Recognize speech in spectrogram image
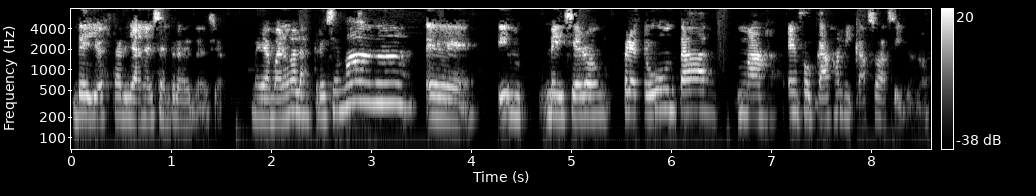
de yo estar ya en el centro de detención. Me llamaron a las tres semanas eh, y me hicieron preguntas más enfocadas a mi caso de asilo, ¿no?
